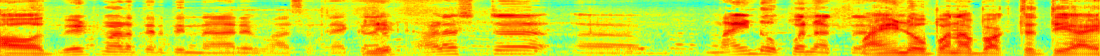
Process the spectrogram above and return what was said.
ಹೌದ್. ವೇಟ್ ಮಾಡ್ತಿರ್ತೀನಿ ನಾರೇ ಭಾಸ. ಯಾಕಂದ್ರೆ ಬಹಳಷ್ಟು ಮೈಂಡ್ ಓಪನ್ ಆಗ್ತದೆ. ಮೈಂಡ್ ಓಪನ್ ಅಪ್ ಆಗ್ತೈತಿ I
